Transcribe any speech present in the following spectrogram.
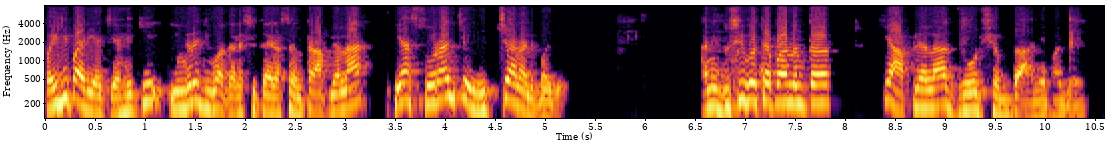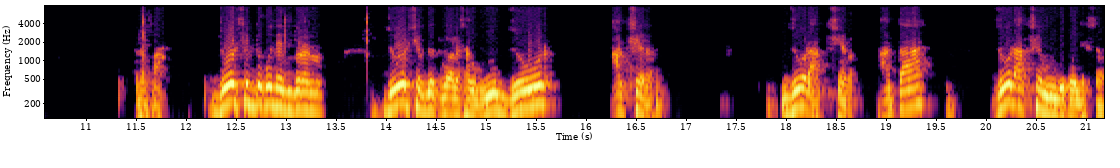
पहिली पायरी याची आहे की इंग्रजी वाचायला शिकायचं असेल तर आपल्याला या स्वरांचे उच्चार आले पाहिजे. आणि दुसरी गोष्ट आहे नंतर की आपल्याला जोड शब्द आले पाहिजे. जोड शब्द कोणते मित्रांनो? जोड शब्द तुम्हाला सांगतो मी. जोड अक्षर. जोड अक्षर. आता जोड अक्षर म्हणजे कोणते सर?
